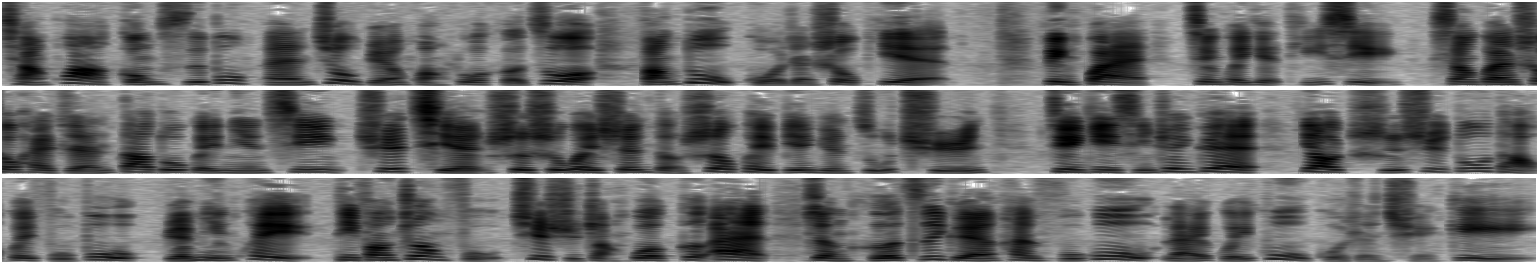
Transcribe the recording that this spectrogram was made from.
强化公司部门救援网络合作，防杜国人受骗。另外，监会也提醒，相关受害人大多为年轻、缺钱、涉世未深等社会边缘族群，建议行政院要持续督导会服部、人民会、地方政府，确实掌握个案，整合资源和服务，来维护国人权益。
